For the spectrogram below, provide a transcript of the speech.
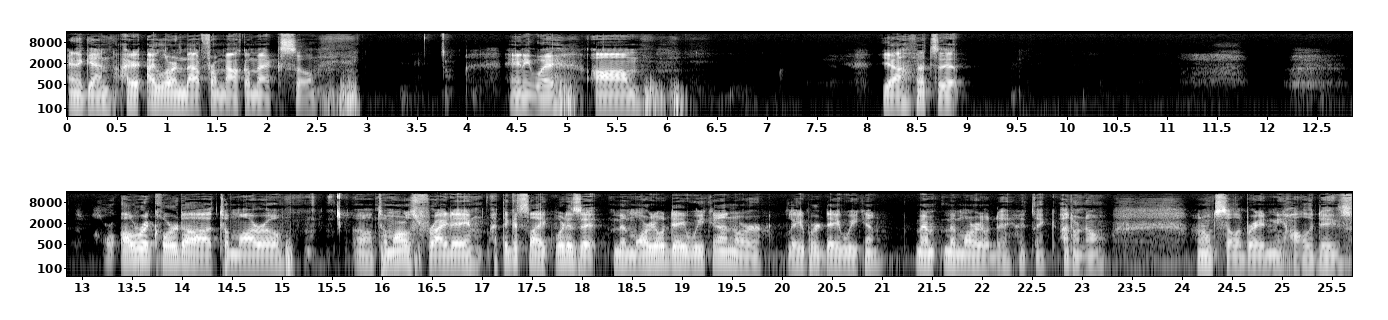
And again, I, I learned that from Malcolm X. So, anyway, um, yeah, that's it. I'll record uh, tomorrow. Uh, tomorrow's Friday. I think it's like what is it? Memorial Day weekend or Labor Day weekend? Mem- Memorial Day, I think. I don't know. I don't celebrate any holidays.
